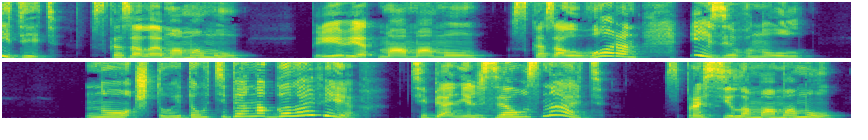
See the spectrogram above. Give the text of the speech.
видеть!» – сказала мама Му. «Привет, мама Му!» – сказал ворон и зевнул. «Но что это у тебя на голове? Тебя нельзя узнать!» – спросила мама Му.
